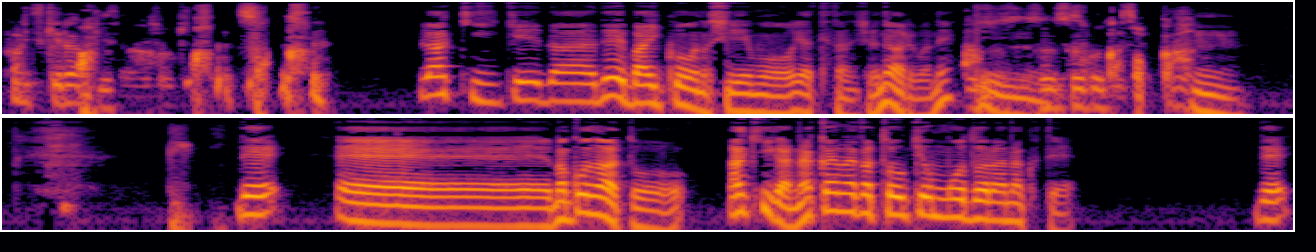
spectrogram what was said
振り付けラッキーさんでしょうあ、そっか。ラッキー池田でバイク王の CM をやってたんでしょうね、あれはね。そういうこと。そっか。うん。で、えー、まあ、この後、秋がなかなか東京戻らなくて、で、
